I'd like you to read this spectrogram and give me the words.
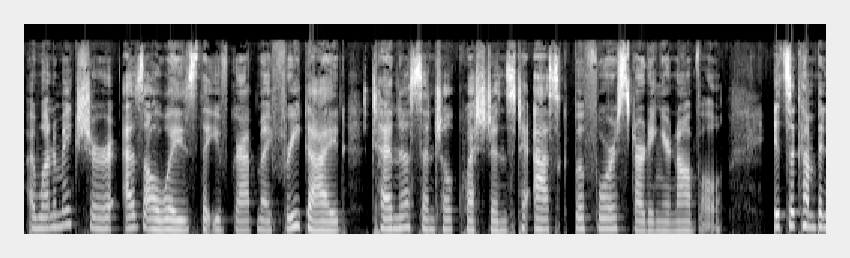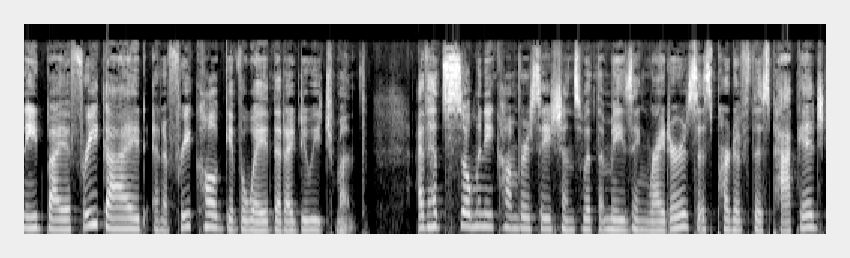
I want to make sure, as always, that you've grabbed my free guide, 10 Essential Questions to Ask Before Starting Your Novel. It's accompanied by a free guide and a free call giveaway that I do each month. I've had so many conversations with amazing writers as part of this package,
